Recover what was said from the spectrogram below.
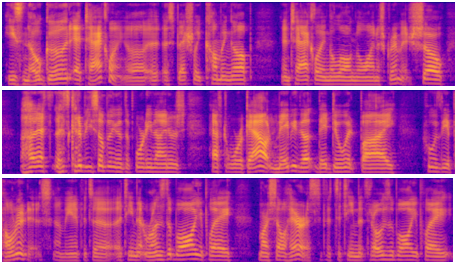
he's no good at tackling, uh, especially coming up and tackling along the line of scrimmage. So uh, that's, that's going to be something that the 49ers have to work out, maybe the, they do it by who the opponent is. I mean, if it's a, a team that runs the ball, you play Marcel Harris. If it's a team that throws the ball, you play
